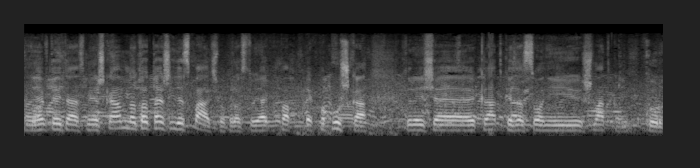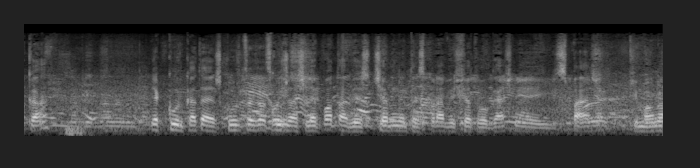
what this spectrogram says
no nie, w której teraz mieszkam, no to też idę spać po prostu, jak, pa, jak papuszka, której się klatkę zasłoni szmatką. kurka? Jak kurka też, kurce zasłoni Kurza ślepota, wiesz, ciemny te sprawy, światło gaśnie i spać, kimono.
